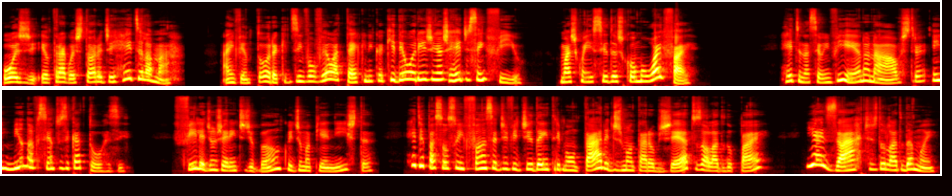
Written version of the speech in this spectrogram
Hoje eu trago a história de Hedy Lamar, a inventora que desenvolveu a técnica que deu origem às redes sem fio, mais conhecidas como Wi-Fi. Hedy nasceu em Viena, na Áustria, em 1914. Filha de um gerente de banco e de uma pianista, Hedy passou sua infância dividida entre montar e desmontar objetos ao lado do pai e as artes do lado da mãe.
